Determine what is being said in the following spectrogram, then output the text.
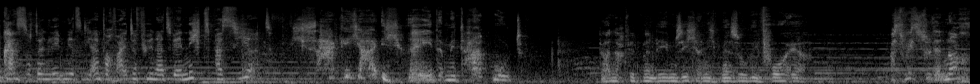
kannst doch dein Leben jetzt nicht einfach weiterführen, als wäre nichts passiert. Ich sage ja, ich rede mit Hartmut. Danach wird mein Leben sicher nicht mehr so wie vorher. Was willst du denn noch?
